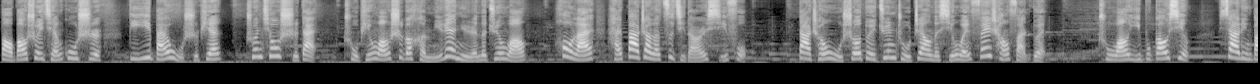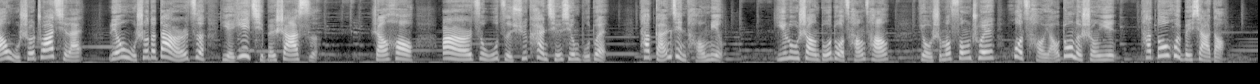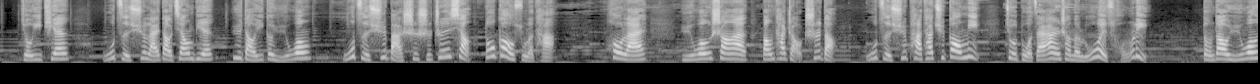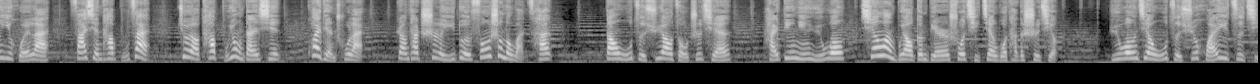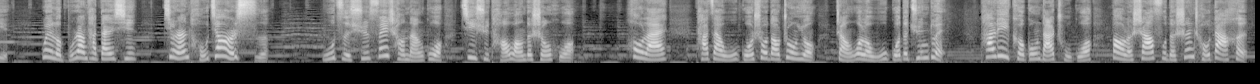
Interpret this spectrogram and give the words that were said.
宝宝睡前故事第一百五十篇：春秋时代，楚平王是个很迷恋女人的君王，后来还霸占了自己的儿媳妇。大臣伍奢对君主这样的行为非常反对。楚王一不高兴，下令把伍奢抓起来，连伍奢的大儿子也一起被杀死。然后二儿子伍子胥看情形不对，他赶紧逃命，一路上躲躲藏藏。有什么风吹或草摇动的声音，他都会被吓到。有一天，伍子胥来到江边，遇到一个渔翁。伍子胥把事实真相都告诉了他。后来，渔翁上岸帮他找吃的，伍子胥怕他去告密，就躲在岸上的芦苇丛里。等到渔翁一回来，发现他不在，就要他不用担心，快点出来，让他吃了一顿丰盛的晚餐。当伍子胥要走之前，还叮咛渔翁千万不要跟别人说起见过他的事情。渔翁见伍子胥怀疑自己，为了不让他担心，竟然投江而死。伍子胥非常难过，继续逃亡的生活。后来他在吴国受到重用，掌握了吴国的军队。他立刻攻打楚国，报了杀父的深仇大恨。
